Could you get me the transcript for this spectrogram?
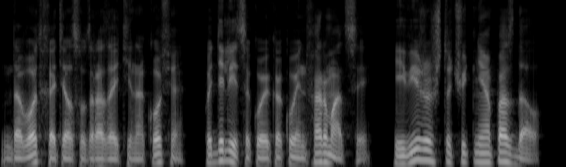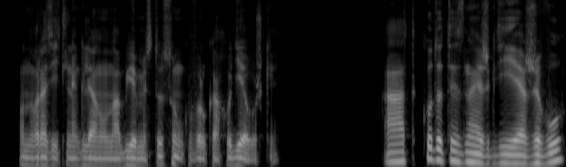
Да вот, хотел с утра зайти на кофе, поделиться кое-какой информацией, и вижу, что чуть не опоздал. Он выразительно глянул на объемистую сумку в руках у девушки. «А откуда ты знаешь, где я живу?»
